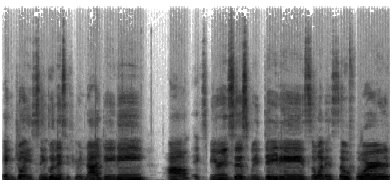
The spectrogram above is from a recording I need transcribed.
enjoying singleness if you're not dating, um, experiences with dating, so on and so forth.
